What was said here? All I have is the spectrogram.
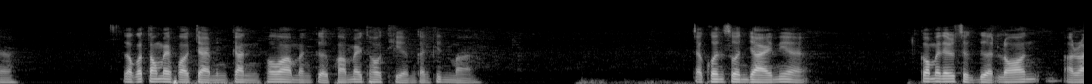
นะเราก็ต้องไม่พอใจเหมือนกัน เพราะว่ามันเกิดความไม่เท่าเทียมกันขึ้นมา แต่คนส่วนใหญ่เนี่ย ก็ไม่ได้รู้สึกเดือดร้อนอะไร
